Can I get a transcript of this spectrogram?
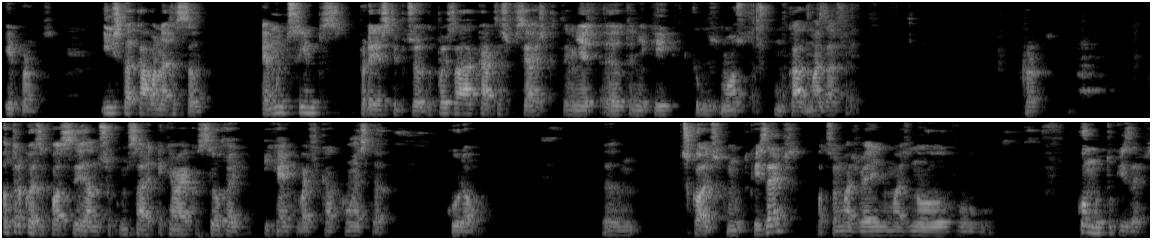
E pronto. Isto acaba a narração. É muito simples para este tipo de jogo. Depois há cartas especiais que tenho, eu tenho aqui que vos mostro um bocado mais à frente. Pronto. Outra coisa que posso dizer antes de começar é quem vai ser o rei e quem é que vai ficar com esta coroa. Um, escolhes como tu quiseres, pode ser mais velho, mais novo, como tu quiseres.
